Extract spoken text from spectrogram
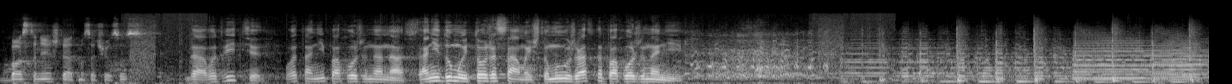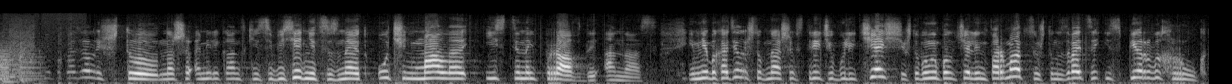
в Бостоне, штат Массачусетс. Да, вот видите, вот они похожи на нас. Они думают то же самое, что мы ужасно похожи на них. Показалось, что наши американские собеседницы знают очень мало истинной правды о нас. И мне бы хотелось, чтобы наши встречи были чаще, чтобы мы получали информацию, что называется, из первых рук,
